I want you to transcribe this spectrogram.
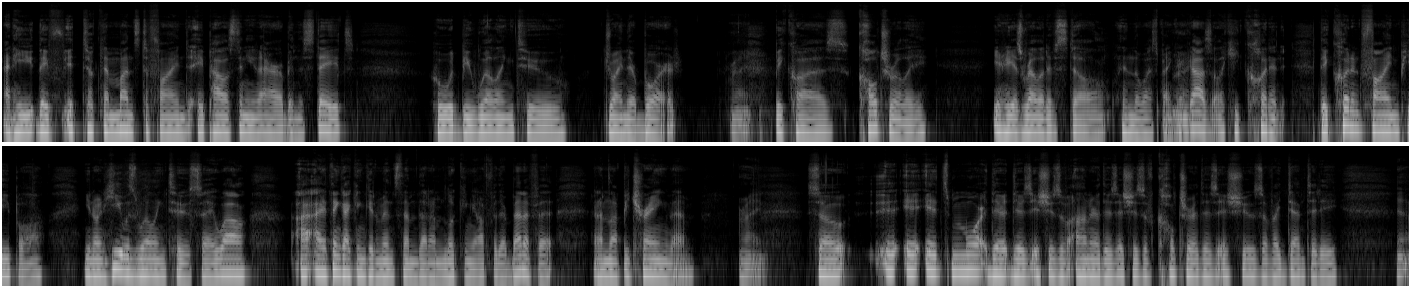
And he they it took them months to find a Palestinian Arab in the States who would be willing to join their board Right. because culturally, you know, he has relatives still in the West Bank and Gaza. Like he couldn't, they couldn't find people, you know, and he was willing to say, well, I, I think I can convince them that I'm looking out for their benefit and I'm not betraying them. Right. So it, it, it's more there. There's issues of honor. There's issues of culture. There's issues of identity Yeah.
